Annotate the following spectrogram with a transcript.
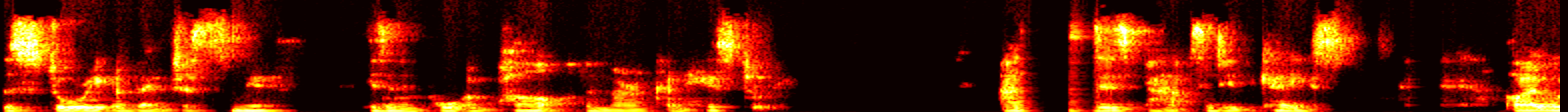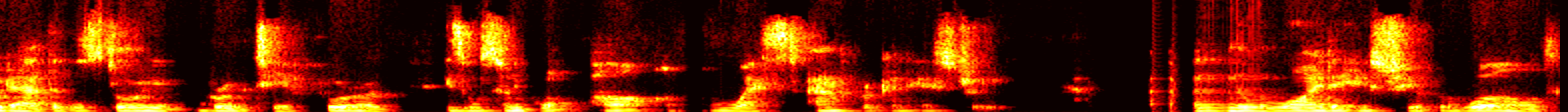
the story of Venture Smith is an important part of American history, as is perhaps indeed the case, I would add that the story of Broteer Furro is also an important part of West African history and the wider history of the world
